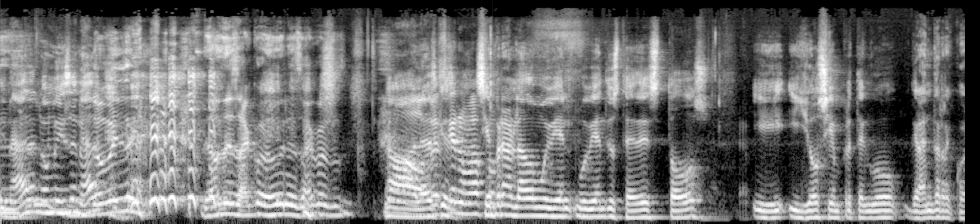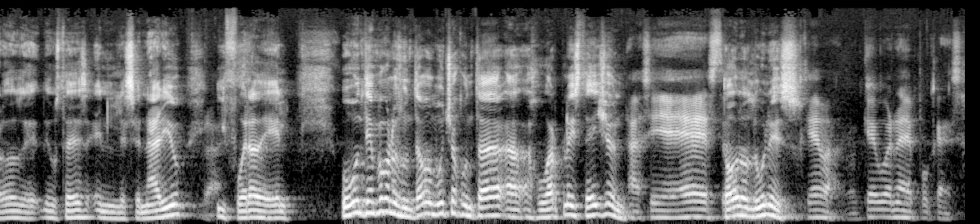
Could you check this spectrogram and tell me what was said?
y nada, no me dice nada. no me dice- ¿De dónde saco? ¿De dónde saco? No, No, la verdad es es que, siempre por- han hablado muy bien, muy bien de ustedes todos. Y, y yo siempre tengo grandes recuerdos de, de ustedes en el escenario y fuera de él. Hubo un tiempo que nos juntamos mucho a, juntar, a, a jugar PlayStation Así es. todos los lunes. Qué bárbaro, qué buena época esa.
